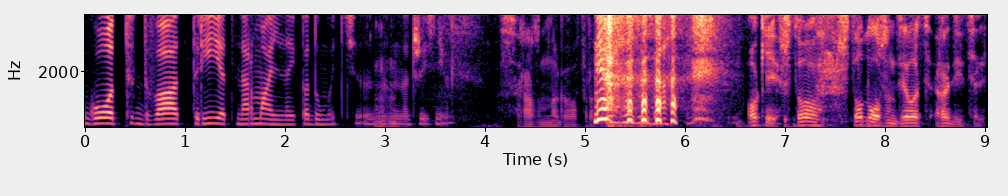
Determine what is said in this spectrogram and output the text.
год, два, три, это нормально, и подумать mm-hmm. над жизнью. Сразу много вопросов. Окей, что, что должен делать родитель?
